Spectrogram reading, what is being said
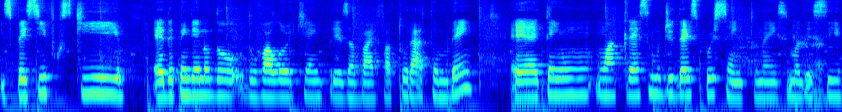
específicos que, é, dependendo do, do valor que a empresa vai faturar também, é, tem um, um acréscimo de 10%, né? Em cima desse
